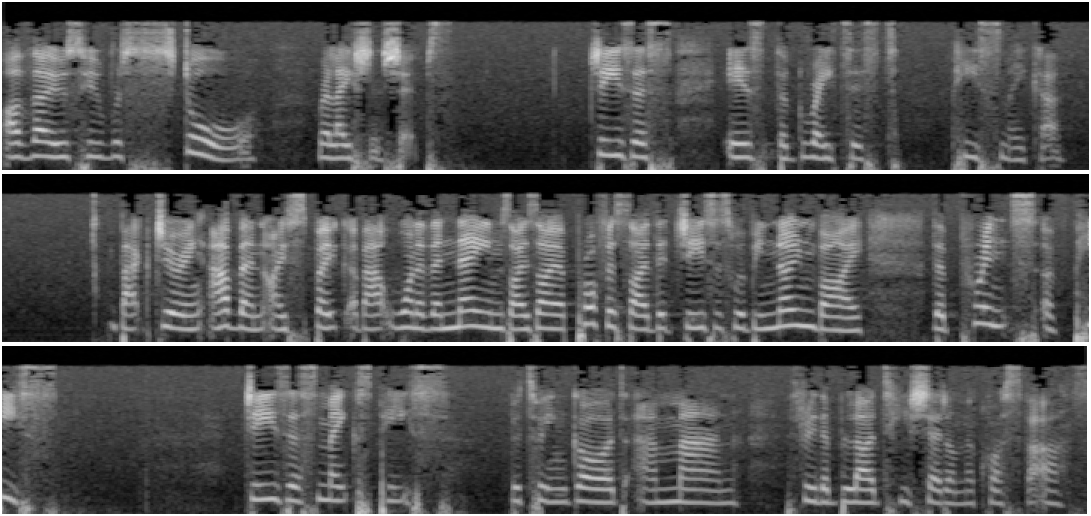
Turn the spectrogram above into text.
are those who restore relationships. Jesus is the greatest peacemaker back during Advent, I spoke about one of the names Isaiah prophesied that Jesus would be known by, the Prince of Peace. Jesus makes peace between God and man through the blood he shed on the cross for us.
